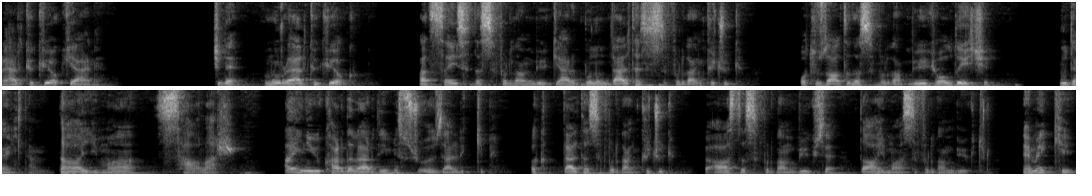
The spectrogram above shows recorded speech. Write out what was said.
reel kökü yok yani. Şimdi bunun reel kökü yok. Kat sayısı da sıfırdan büyük. Yani bunun deltası sıfırdan küçük. 36 da sıfırdan büyük olduğu için bu denklem daima sağlar. Aynı yukarıda verdiğimiz şu özellik gibi. Bakın delta sıfırdan küçük ve a'sı da sıfırdan büyükse daima sıfırdan büyüktür. Demek ki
